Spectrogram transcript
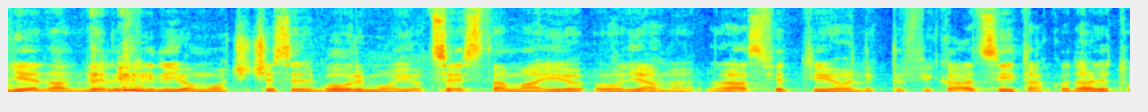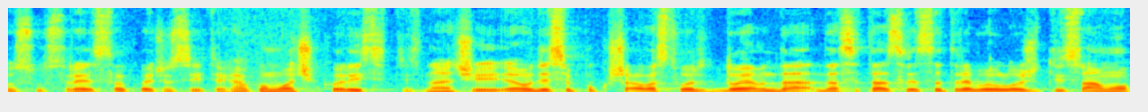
Jedan veliki dio moći će se, govorimo i o cestama, i o javnoj rasvjeti, o elektrifikaciji i tako dalje, to su sredstva koje će se itekako moći koristiti. Znači, ovdje se pokušava stvoriti dojam da, da se ta sredstva treba uložiti samo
